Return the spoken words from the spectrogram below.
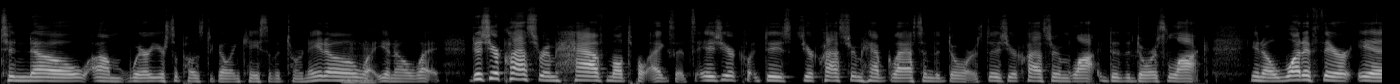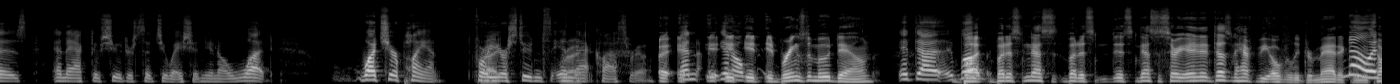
to know um, where you're supposed to go in case of a tornado Mhm. what you know what does your classroom have multiple exits is your does your classroom have glass in the doors does your classroom lock do the doors lock you know what if there is an active shooter situation you know what what's your plan for Right. your students in Right. that classroom Uh, and it, you know it, it, it brings the mood down, it does well, but but it's necess- but it's it's necessary, and it doesn't have to be overly dramatic. No, and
